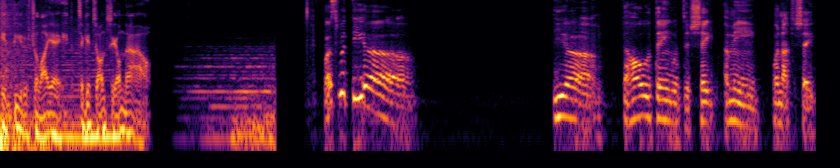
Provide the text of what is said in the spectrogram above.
In theaters July 8th. Tickets on sale now. What's with the uh the uh the whole thing with the shake? I mean, well, not the shake.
